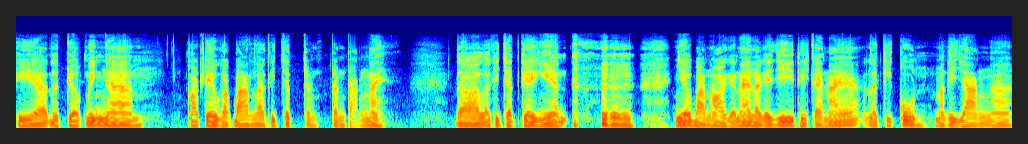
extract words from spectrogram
thì à, đợt trước mình à, có trêu các bạn là cái chất trắng trắng trắng này. Đó là cái chất gây nghiện. Nhiều bạn hỏi cái này là cái gì? Thì cái này á, là cái côn mà cái dạng à,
